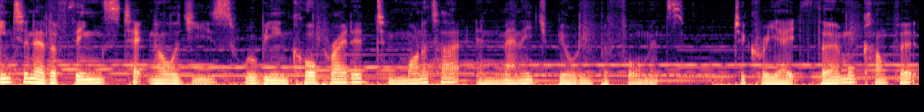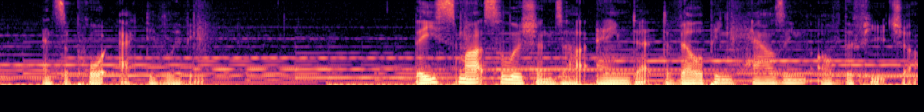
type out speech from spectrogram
Internet of Things technologies will be incorporated to monitor and manage building performance to create thermal comfort and support active living. These smart solutions are aimed at developing housing of the future.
